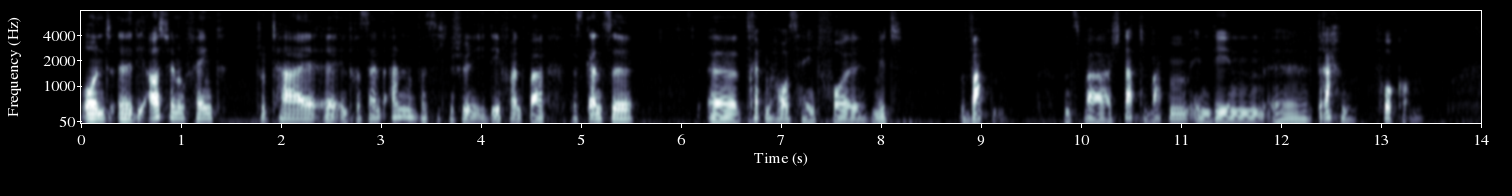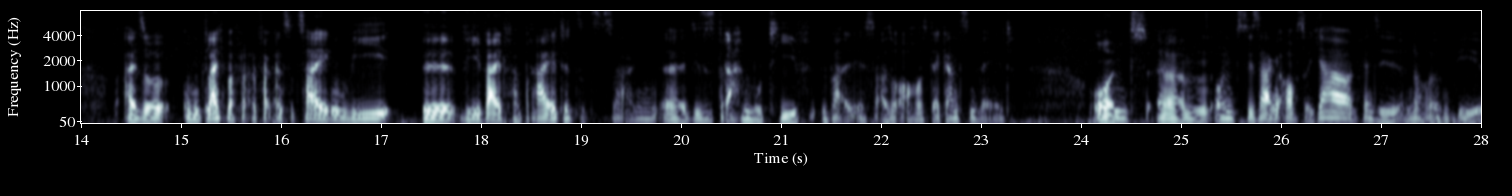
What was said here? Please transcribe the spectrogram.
Und äh, die Ausstellung fängt total äh, interessant an. Was ich eine schöne Idee fand, war, das ganze äh, Treppenhaus hängt voll mit Wappen. Und zwar Stadtwappen, in denen äh, Drachen vorkommen. Also, um gleich mal von Anfang an zu zeigen, wie, äh, wie weit verbreitet sozusagen äh, dieses Drachenmotiv überall ist, also auch aus der ganzen Welt. Und, ähm, und sie sagen auch so, ja, und wenn sie noch irgendwie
